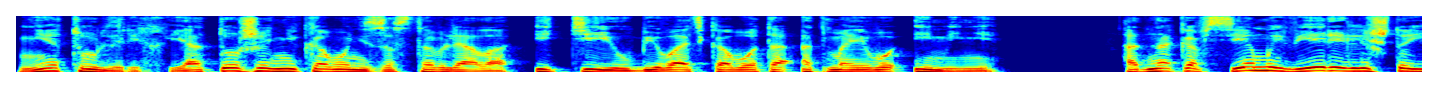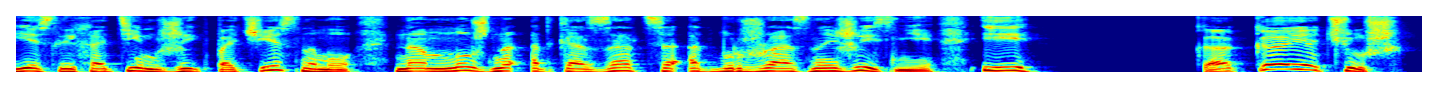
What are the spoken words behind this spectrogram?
«Нет, Ульрих, я тоже никого не заставляла идти и убивать кого-то от моего имени. Однако все мы верили, что если хотим жить по-честному, нам нужно отказаться от буржуазной жизни и...» «Какая чушь!»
